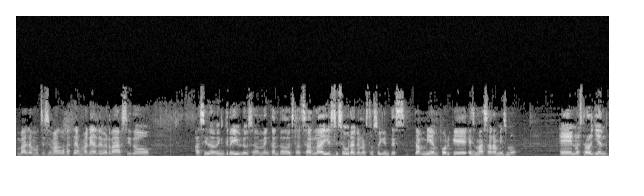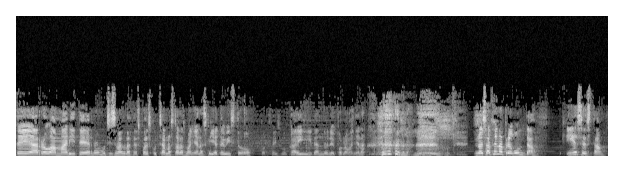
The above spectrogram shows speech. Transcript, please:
Vale, muchísimas gracias María, de verdad ha sido ha sido increíble, o sea, me ha encantado esta charla y estoy segura que nuestros oyentes también, porque es más, ahora mismo eh, nuestro oyente arroba maritr, muchísimas gracias por escucharnos todas las mañanas, que ya te he visto Facebook ahí dándole por la mañana. Nos hace una pregunta y es esta.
